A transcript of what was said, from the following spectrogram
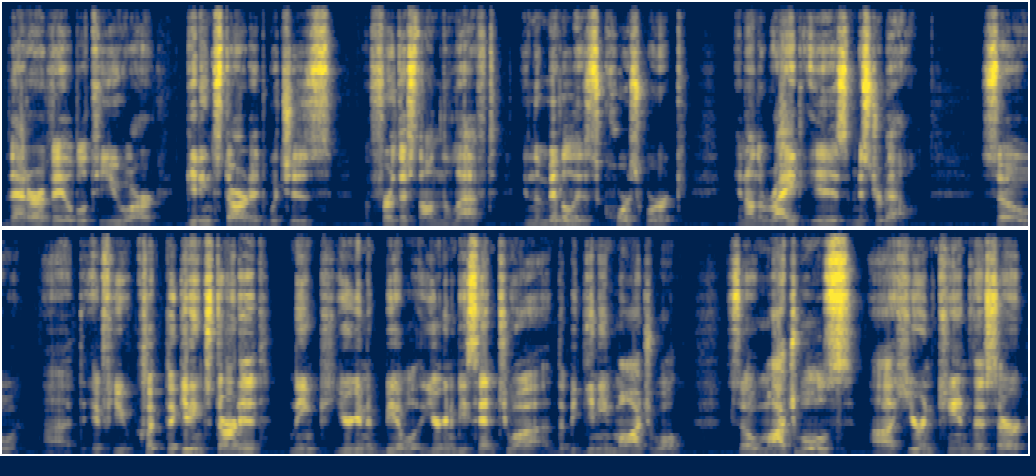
that are available to you are Getting Started, which is furthest on the left. In the middle is Coursework, and on the right is Mr. Bell. So uh, if you click the Getting Started link, you're going to be able, you're going to be sent to uh, the beginning module. So modules uh, here in Canvas are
